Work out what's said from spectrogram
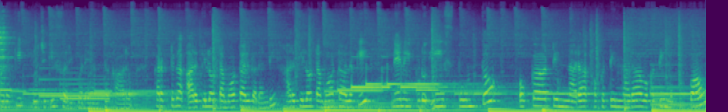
మనకి రుచికి సరిపడేంత కారం. కరెక్ట్గా అరకిలో టమోటాలు కదండి. అరకిలో టమోటాలకి నేను ఇప్పుడు ఈ స్పూన్తో ఒకటిన్నర ఒకటిన్నర ఒకటి ముప్పావు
